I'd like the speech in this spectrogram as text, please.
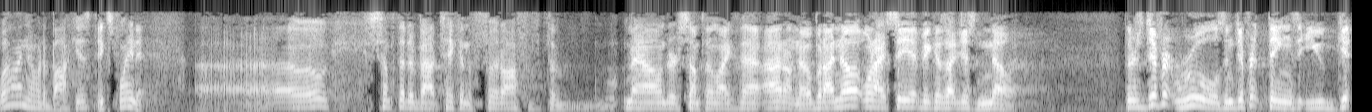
Well, I know what a balk is. Explain it. Uh, something about taking the foot off of the mound or something like that. I don't know, but I know it when I see it because I just know it. There's different rules and different things that you get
